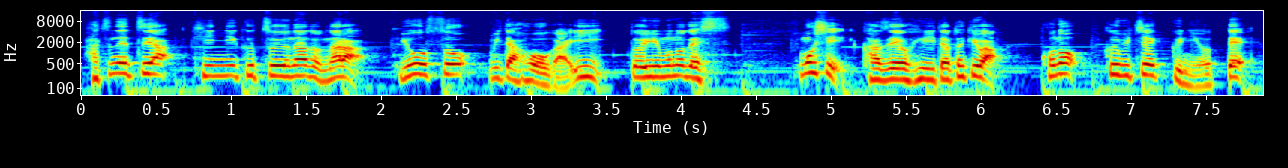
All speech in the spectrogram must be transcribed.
発熱や筋肉痛などなら様子を見た方がいいというものです。もし風邪をひいた時はこの首チェックによって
